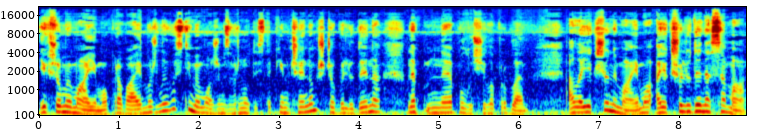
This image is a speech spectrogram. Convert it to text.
Якщо ми маємо права і можливості, ми можемо звернутися таким чином, щоб людина не, не отримала проблем. Але якщо не маємо, а якщо людина сама,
